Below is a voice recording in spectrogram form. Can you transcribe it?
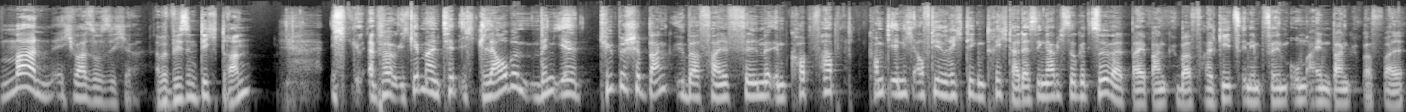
Mann, ich war so sicher. Aber wir sind dicht dran. Ich, einfach, ich gebe mal einen Tipp. Ich glaube, wenn ihr typische Banküberfallfilme im Kopf habt, kommt ihr nicht auf den richtigen Trichter. Deswegen habe ich so gezögert bei Banküberfall. Geht es in dem Film um einen Banküberfall?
